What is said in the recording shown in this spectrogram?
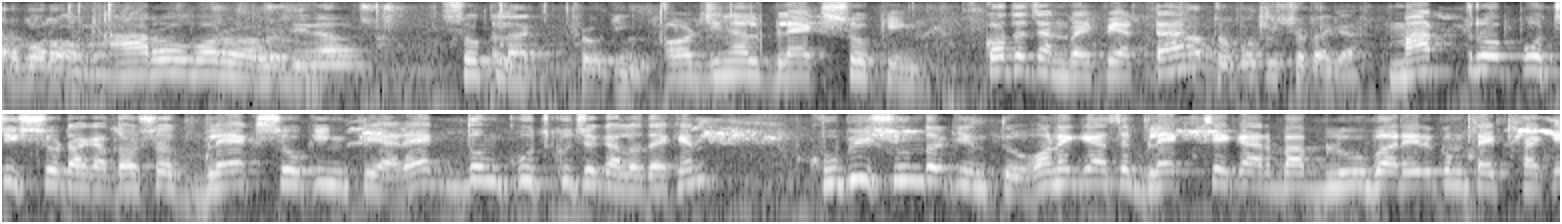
আরও বড় হবে। আরও বড় হবে। Original shocking original black shocking কত চান ভাই পেয়ারটা মাত্র পঁচিশশো টাকা। মাত্র পঁচিশশো টাকা। দর্শক ব্ল্যাক শোকিং পেয়ার একদম কুচকুচে কালো দেখেন। খুবই সুন্দর কিন্তু। অনেকে আছে ব্ল্যাক চেকার বা ব্লু বার এরকম টাইপ থাকে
